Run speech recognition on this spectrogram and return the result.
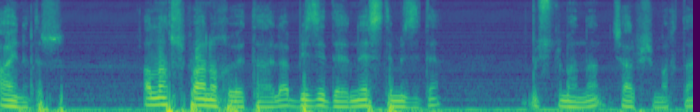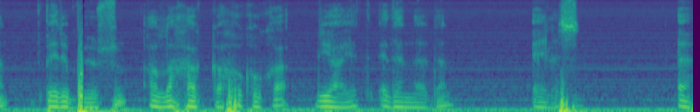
aynıdır. Allah subhanahu ve teala bizi de neslimizi de Müslümanla çarpışmaktan beri buyursun. Allah hakka, hukuka riayet edenlerden eylesin. Evet.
